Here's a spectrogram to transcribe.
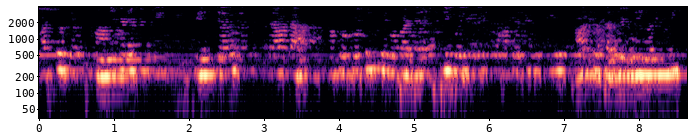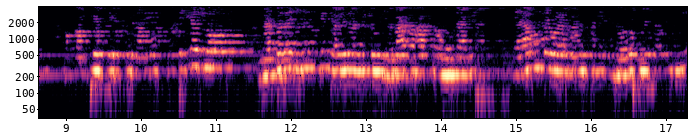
ఫస్ట్ వచ్చి మా ఇంట్రడక్షన్ చేయించారు. తర్వాత మాకు క్వశ్చన్స్ ఇవ్వబడ్డాయి. త్రీ క్వశ్చన్స్ ఆ క్వశ్చన్స్కి ఆన్సర్ సబ్మిట్ చేయబడింది. కంప్లీట్ చేసుకున్నాము పిల్లల్లో గర్భదర్శనకి తల్లిదండ్రులు ఎలా వాళ్ళతో ఉండాలి? ఎలా ఉంటే వాళ్ళ మనసు అనేది డెవలప్మెంట్ అవుతుంది?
